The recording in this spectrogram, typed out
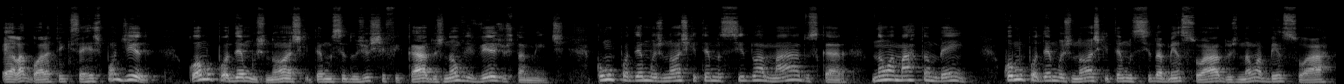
ela agora tem que ser respondida. Como podemos nós, que temos sido justificados, não viver justamente? Como podemos nós, que temos sido amados, cara, não amar também? Como podemos nós, que temos sido abençoados, não abençoar?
